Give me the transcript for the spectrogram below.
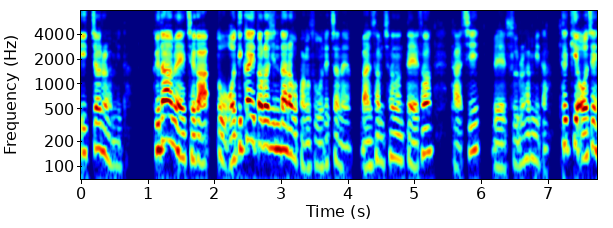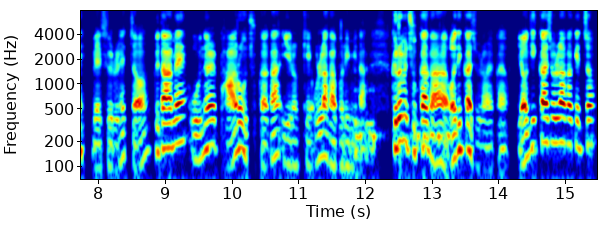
익절을 합니다. 그 다음에 제가 또 어디까지 떨어진다라고 방송을 했잖아요. 13,000원대에서 다시 매수를 합니다. 특히 어제 매수를 했죠. 그 다음에 오늘 바로 주가가 이렇게 올라가 버립니다. 그러면 주가가 어디까지 올라갈까요? 여기까지 올라가겠죠?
